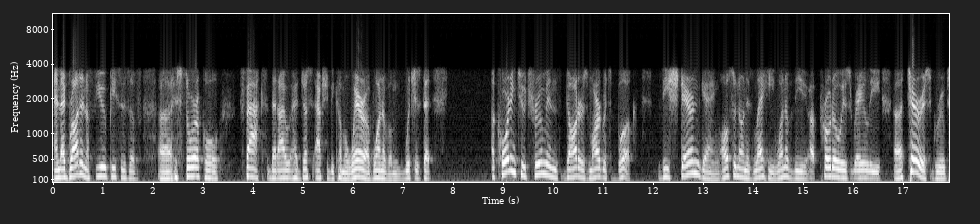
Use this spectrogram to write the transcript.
and I brought in a few pieces of uh, historical facts that I had just actually become aware of. One of them, which is that according to Truman's daughter's Margaret's book the Stern Gang, also known as Lehi, one of the uh, proto-Israeli uh, terrorist groups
